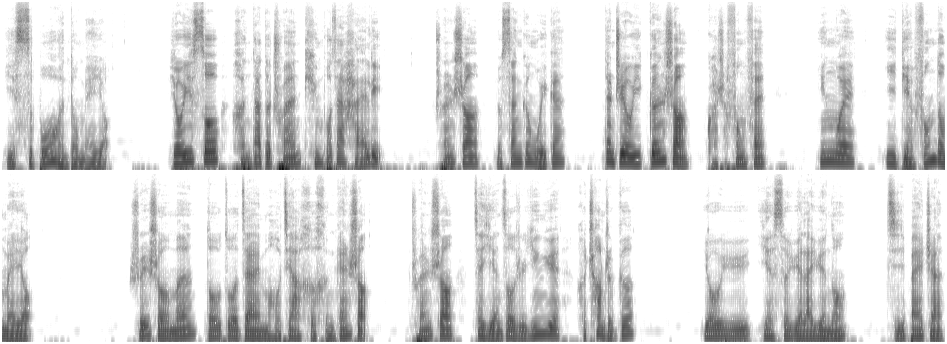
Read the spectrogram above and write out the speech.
一丝波纹都没有。有一艘很大的船停泊在海里，船上有三根桅杆，但只有一根上挂着风帆，因为一点风都没有。水手们都坐在锚架和横杆上，船上在演奏着音乐和唱着歌。由于夜色越来越浓，几百盏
